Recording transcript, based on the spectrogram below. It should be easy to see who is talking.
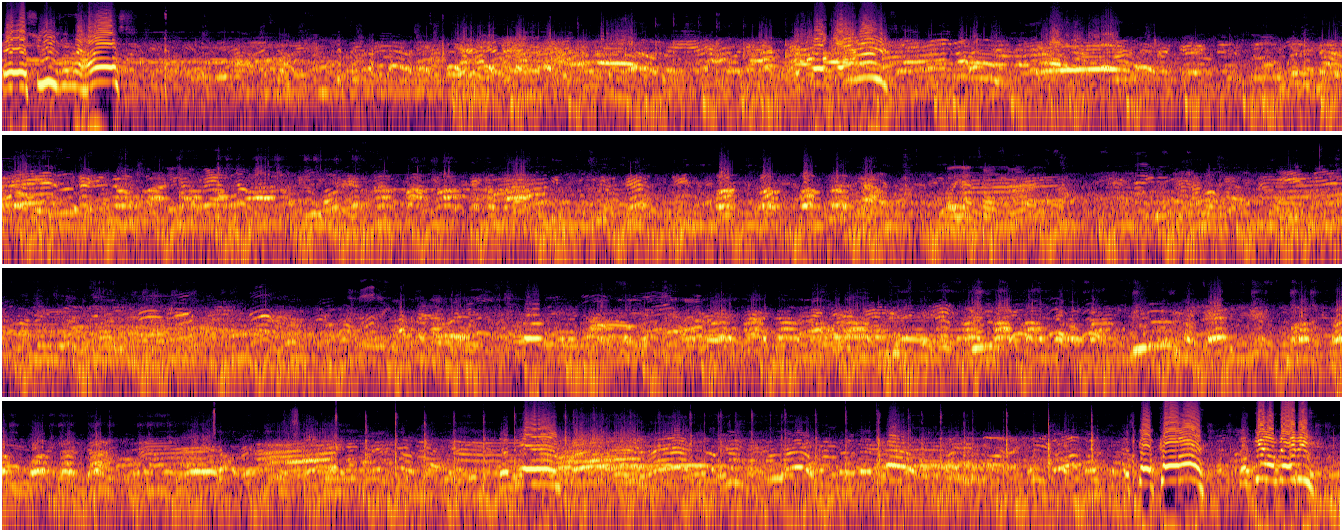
Speaker 1: LSU's in the house. Let's go, Gators!
Speaker 2: Oh
Speaker 1: Let's go, Connor! Go get him, baby!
